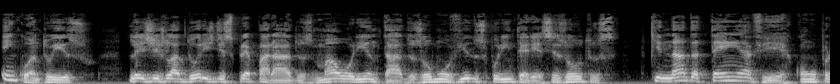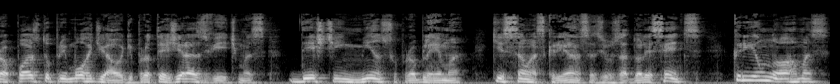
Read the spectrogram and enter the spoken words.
Enquanto isso, legisladores despreparados, mal orientados ou movidos por interesses outros, que nada têm a ver com o propósito primordial de proteger as vítimas deste imenso problema, que são as crianças e os adolescentes, criam normas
